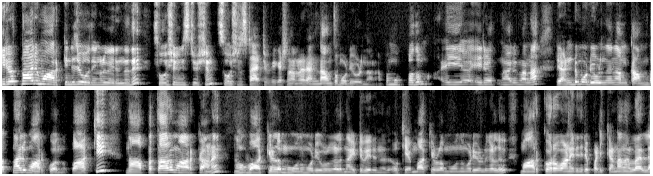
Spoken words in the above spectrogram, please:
ഇരുപത്തിനാല് മാർക്കിന്റെ ചോദ്യങ്ങൾ വരുന്നത് സോഷ്യൽ ഇൻസ്റ്റിറ്റ്യൂഷൻ സോഷ്യൽ സ്ട്രാറ്റിഫിക്കേഷൻ പറഞ്ഞ രണ്ടാമത്തെ മൊഡ്യൂളിൽ നിന്നാണ് അപ്പോൾ മുപ്പതും ഇരുപത്തിനാലും പറഞ്ഞാൽ രണ്ട് മൊഡ്യൂളിൽ നിന്ന് നമുക്ക് അമ്പത്തിനാല് മാർക്ക് വന്നു. ബാക്കി നാൽപ്പത്താറ് മാർക്കാണ് നമുക്ക് ബാക്കിയുള്ള മൂന്ന് മൊഡ്യൂളുകളിൽ നിന്നായിട്ട് വരുന്നത്. ഓക്കെ ബാക്കിയുള്ള മൂന്ന് മൊഡ്യൂളുകൾ മാർക്ക് കുറവാണ് ഇതിൽ പഠിക്കണം എന്നുള്ളതല്ല.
